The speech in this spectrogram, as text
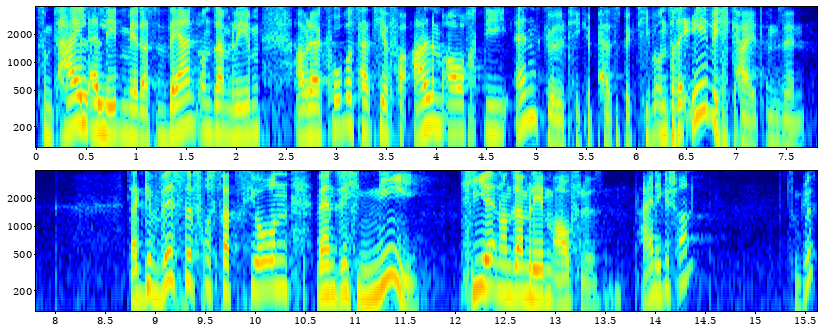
zum Teil erleben wir das während unserem Leben, aber der Jakobus hat hier vor allem auch die endgültige Perspektive, unsere Ewigkeit im Sinn. gewisse Frustrationen werden sich nie hier in unserem Leben auflösen. Einige schon, zum Glück,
